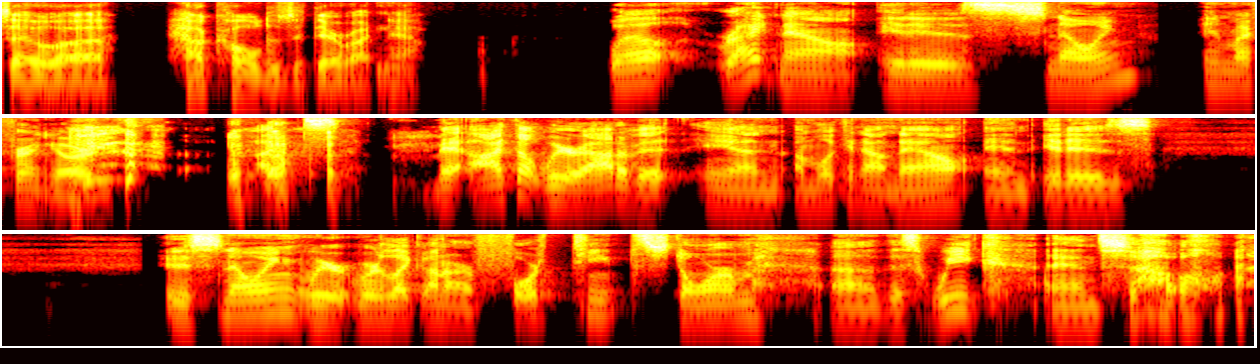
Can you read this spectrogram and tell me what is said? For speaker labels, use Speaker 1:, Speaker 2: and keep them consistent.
Speaker 1: So, uh, how cold is it there right now?
Speaker 2: Well, right now it is snowing in my front yard. I, man, I thought we were out of it, and I'm looking out now, and it is it is snowing. We're we're like on our 14th storm uh, this week, and so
